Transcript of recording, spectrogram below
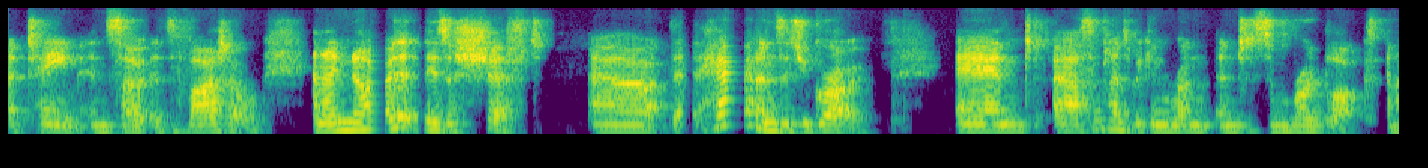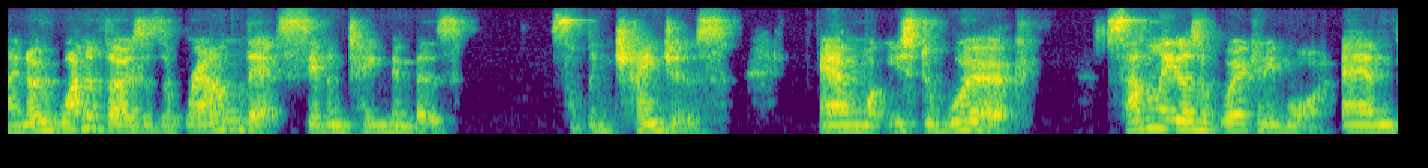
a team. And so it's vital. And I know that there's a shift uh, that happens as you grow. And uh, sometimes we can run into some roadblocks. And I know one of those is around that 17 members, something changes and what used to work suddenly doesn't work anymore. And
